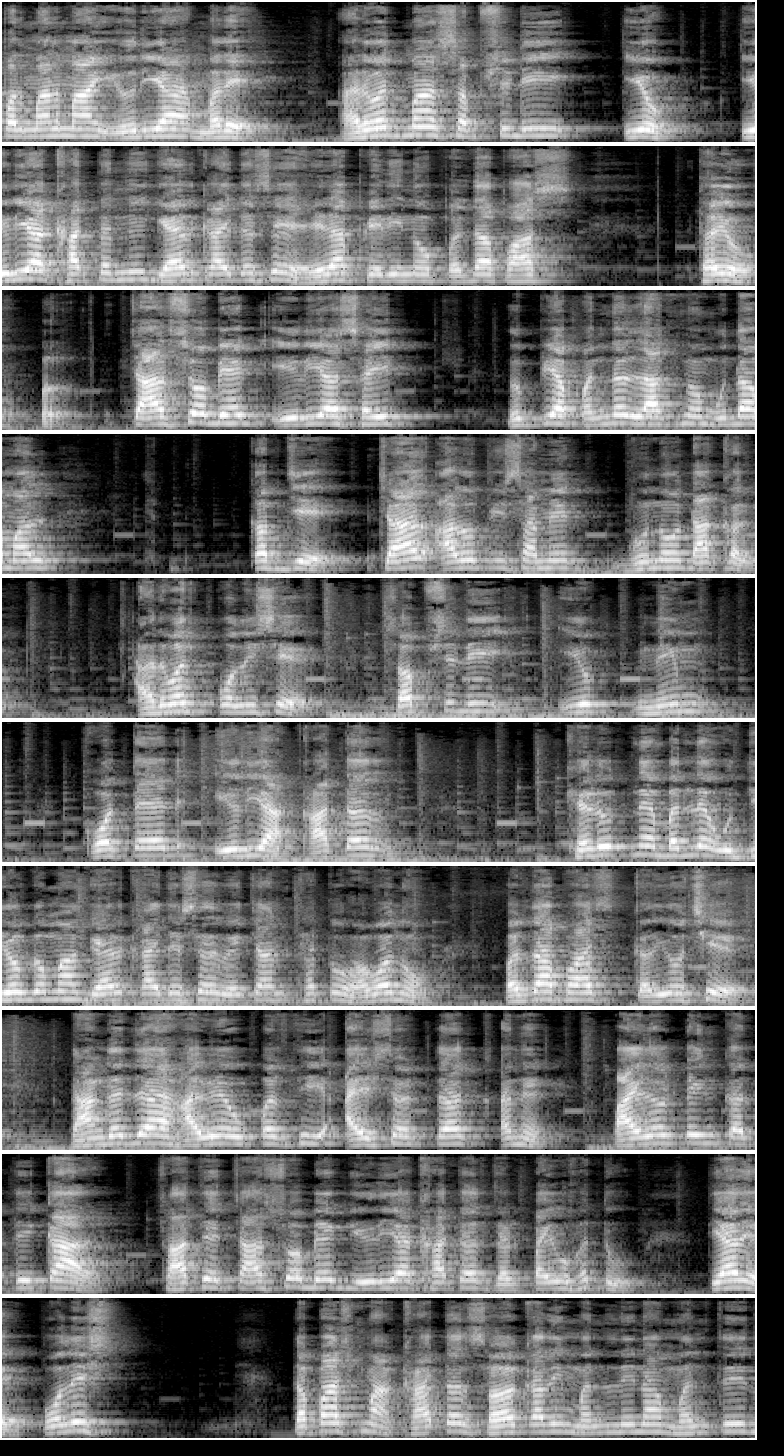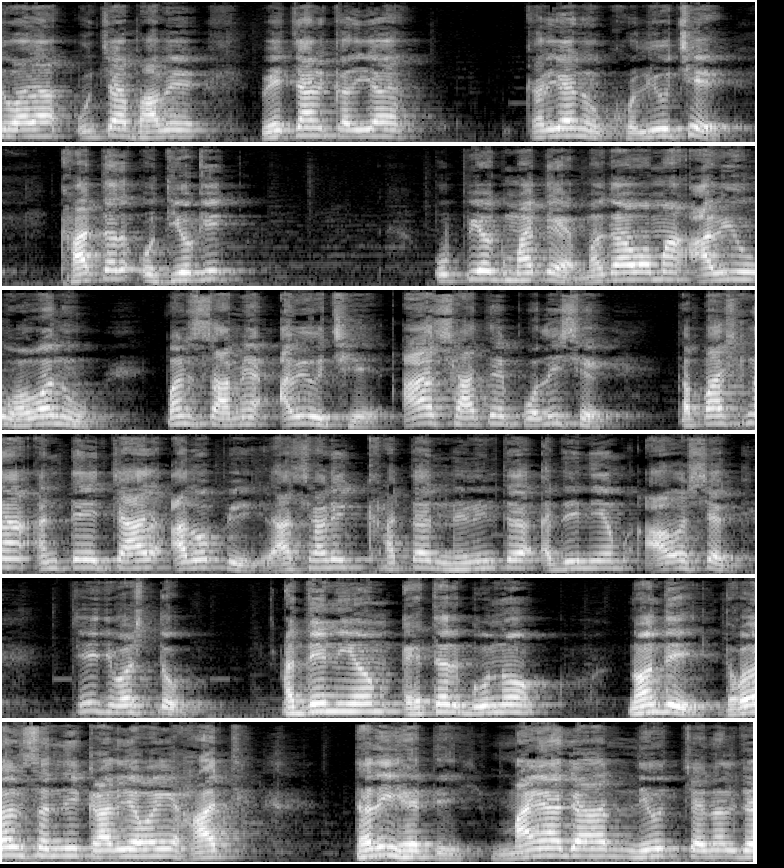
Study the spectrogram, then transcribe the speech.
પ્રમાણમાં યુરિયા મળે? હળવદમાં સબસિડી યુગ યુરિયા ખાતરની ગેરકાયદેસર હેરાફેરીનો પર્દાફાશ થયો. ચારસો બેગ યુરિયા સહિત રૂપિયા પંદર લાખનો મુદ્દામાલ કબજે. ચાર આરોપી સામે ગુનો દાખલ. હળવદ પોલીસે સબસિડી યુક્ત નીમ કોટેડ યુરિયા ખાતર ખેડૂતને બદલે ઉદ્યોગોમાં ગેરકાયદેસર વેચાણ થતું હોવાનો પર્દાફાશ કર્યો છે. ધાંગધ્રા હાઈવે ઉપરથી આઈસર ટ્રક અને પાયલોટિંગ કરતી કાર સાથે ચારસો બેગ યુરિયા ખાતર ઝડપાયું હતું. ત્યારે પોલીસ તપાસમાં ખાતર સહકારી મંડળીના મંત્રી દ્વારા ઊંચા ભાવે વેચાણ કર્યા, કર્યાનું ખોલ્યું છે. ખાતર ઔદ્યોગિક ઉપયોગ માટે મગાવવામાં આવ્યું હોવાનું પણ સામે આવ્યું છે. આ સાથે પોલીસે તપાસના અંતે ચાર આરોપી રાસાયણિક ખાતર નિયંત્રણ અધિનિયમ આવશ્યક ચીજ વસ્તુ અધિનિયમ હેઠળ ગુનો નોંધી ધોરણસરની કાર્યવાહી હાથ ધરી હતી. માયાજાર ન્યૂઝ ચેનલ જય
